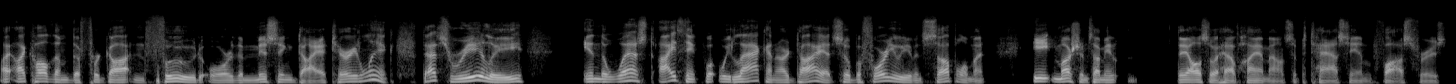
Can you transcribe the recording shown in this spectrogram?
I, I, call them the forgotten food or the missing dietary link. That's really in the West, I think what we lack in our diet. So before you even supplement, eat mushrooms. I mean, they also have high amounts of potassium, phosphorus,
